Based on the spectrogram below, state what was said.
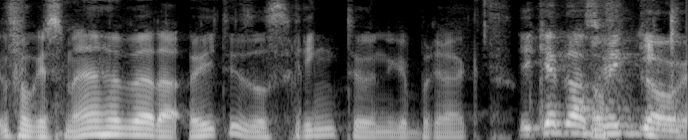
Volgens mij hebben wij dat ooit eens als ringtoon gebruikt. Ik heb dat als Of ringtoon ik,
